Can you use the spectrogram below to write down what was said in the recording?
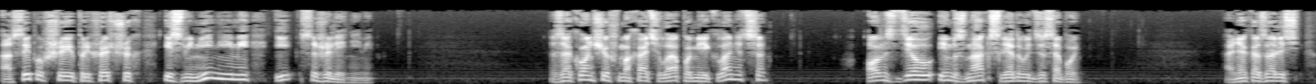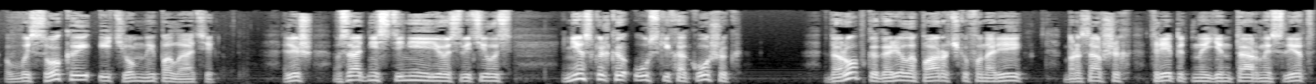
осыпавший пришедших извинениями и сожалениями. Закончив махать лапами и кланяться, он сделал им знак следовать за собой. Они оказались в высокой и темной палате. Лишь в задней стене ее светилось несколько узких окошек, да робко горела парочка фонарей, бросавших трепетный янтарный след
